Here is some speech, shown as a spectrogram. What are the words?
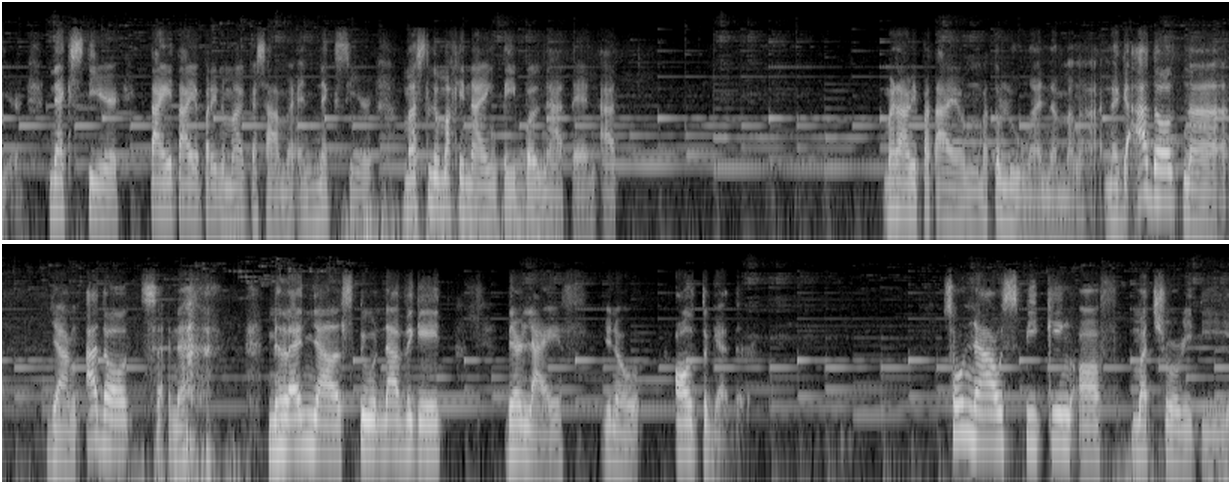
year. Next year, tayo-tayo pa rin ng magkasama and next year, mas lumaki na yung table natin at marami pa tayong matulungan ng mga nag-adult na young adults na millennials to navigate their life, you know, all together. So now, speaking of maturity,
